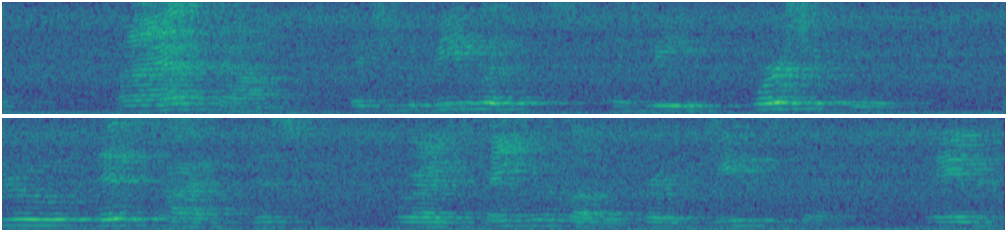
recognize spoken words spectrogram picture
And I ask now that you would be with us as we worship you through this time, this Lord, I just thank you and love you. Pray in Jesus' name. Amen.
